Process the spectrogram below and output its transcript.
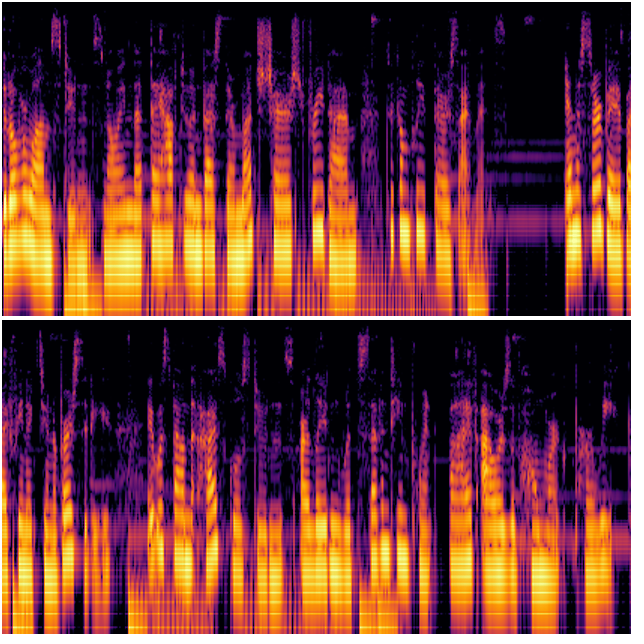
It overwhelms students knowing that they have to invest their much cherished free time to complete their assignments. In a survey by Phoenix University, it was found that high school students are laden with 17.5 hours of homework per week.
